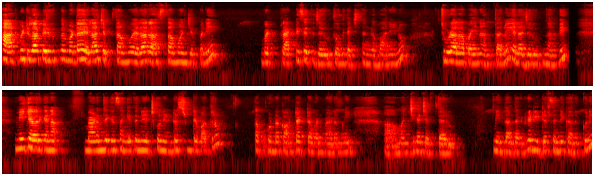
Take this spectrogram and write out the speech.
హార్ట్ బీట్ ఇలా పెరుగుతుందన్నమాట. ఎలా చెప్తాము ఎలా రాస్తాము అని చెప్పని. బట్ ప్రాక్టీస్ అయితే జరుగుతుంది ఖచ్చితంగా బాగా నేను. చూడాలా పైన అంతాను ఎలా జరుగుతుంది అనేది మీకు ఎవరికైనా మేడం దగ్గర సంగీతం నేర్చుకొని ఇంట్రెస్ట్ ఉంటే మాత్రం తప్పకుండా కాంటాక్ట్ అవ్వండి మేడంని. మంచిగా చెప్తారు. మీరు దాని తగ్గట్టుగా డీటెయిల్స్ అన్నీ కనుక్కొని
